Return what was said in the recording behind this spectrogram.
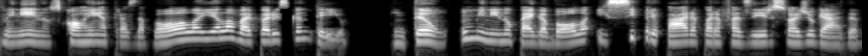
meninos correm atrás da bola e ela vai para o escanteio. Então, um menino pega a bola e se prepara para fazer sua jogada.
